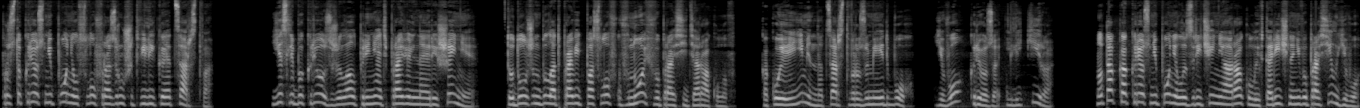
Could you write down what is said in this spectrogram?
Просто Крёс не понял слов «разрушит великое царство». Если бы Крёс желал принять правильное решение, то должен был отправить послов вновь вопросить оракулов, Какое именно царство разумеет Бог, его, Крёза или Кира? Но так как Крёз не понял изречения оракула и вторично не выпросил его,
